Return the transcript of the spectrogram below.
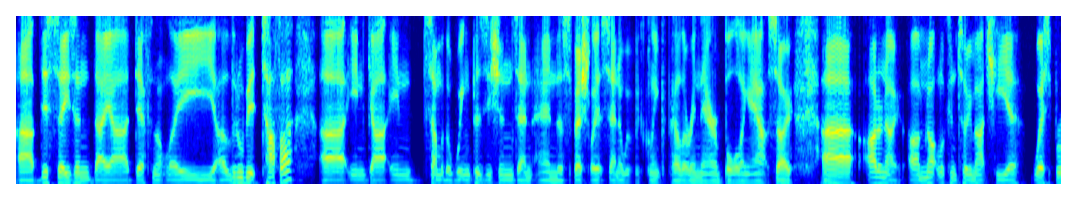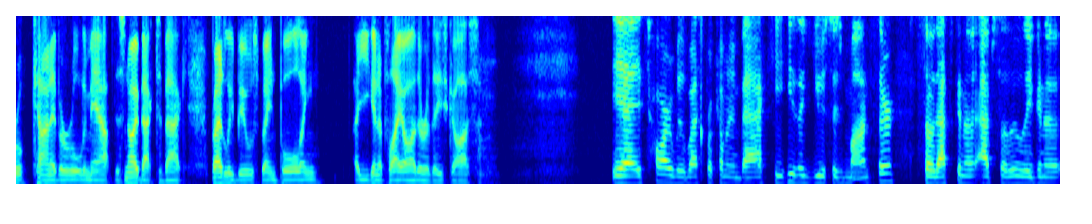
Uh, this season, they are definitely a little bit tougher uh, in in some of the wing positions and and especially at center with, Clint Capela in there and balling out. So uh, I don't know. I'm not looking too much here. Westbrook can't ever rule him out. There's no back to back. Bradley Beal's been balling are you going to play either of these guys? Yeah, it's hard with Westbrook coming back. He, he's a usage monster, so that's going to absolutely going to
